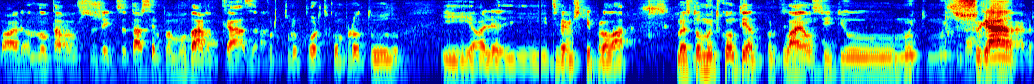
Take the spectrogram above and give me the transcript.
olha, onde não estávamos sujeitos a estar sempre a mudar de casa, porque no Porto comprou tudo e olha, e tivemos que ir para lá. Mas estou muito contente, porque lá é um sítio muito, muito bom Sossegado.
